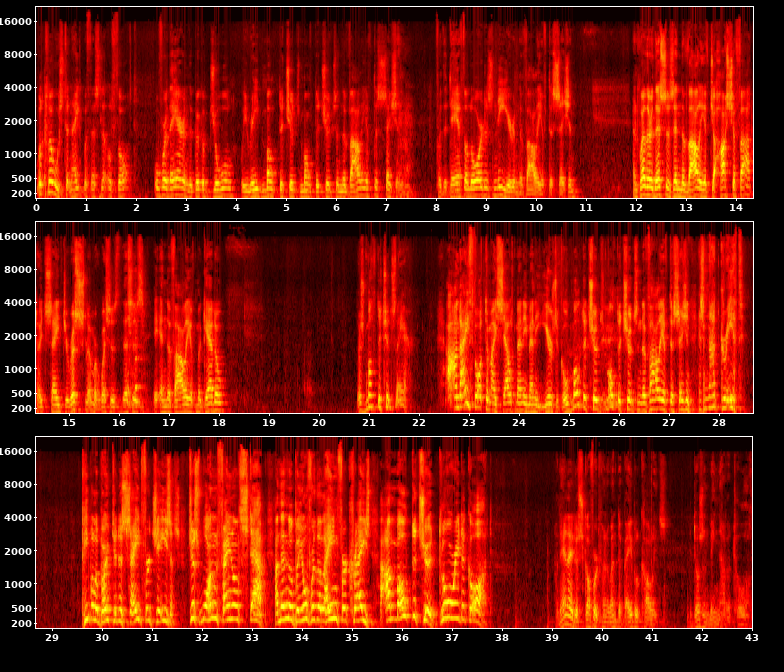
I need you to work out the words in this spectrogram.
We'll close tonight with this little thought. Over there in the book of Joel, we read multitudes, multitudes in the valley of decision. For the day of the Lord is near in the valley of decision. And whether this is in the valley of Jehoshaphat outside Jerusalem or is, this is in the valley of Megiddo, there's multitudes there. And I thought to myself many, many years ago, multitudes, multitudes in the valley of decision is not great. People about to decide for Jesus. Just one final step, and then they'll be over the line for Christ. A multitude. Glory to God. And then I discovered when I went to Bible college it doesn't mean that at all.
